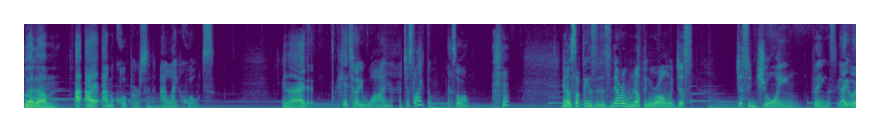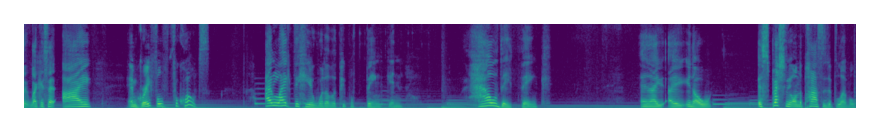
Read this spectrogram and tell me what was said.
But um, I, I, I'm a quote person. I like quotes. You know, I, I can't tell you why. I just like them. That's all. you know, something is never nothing wrong with just just enjoying things. Like, like like I said, I am grateful for quotes. I like to hear what other people think and how they think. And I, I, you know, especially on the positive level.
